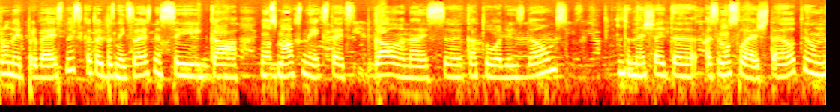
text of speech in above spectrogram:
Runa ir par vēstnesi, katoļu baznīcas vēstnesi, kā mūsu mākslinieks teica, galvenais katoļu izdevums. Un tad mēs šeit esam uzslēguši telti un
